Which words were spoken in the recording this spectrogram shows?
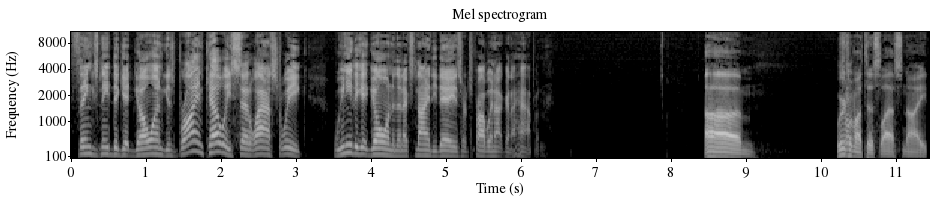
things need to get going? Because Brian Kelly said last week we need to get going in the next 90 days or it's probably not going to happen. Um, we were so, talking about this last night.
